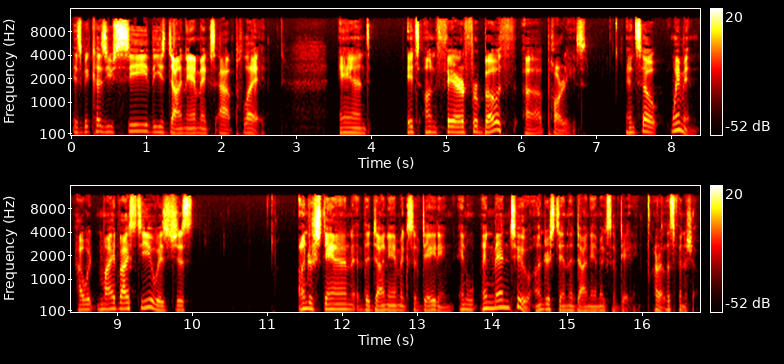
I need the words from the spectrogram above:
Is because you see these dynamics at play. And it's unfair for both uh, parties. And so, women, I would my advice to you is just understand the dynamics of dating, and and men too understand the dynamics of dating. All right, let's finish up.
